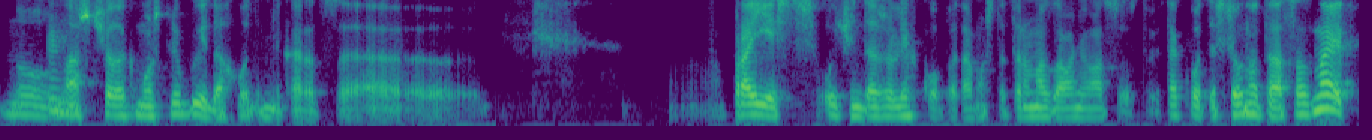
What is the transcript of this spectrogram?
Ну, mm-hmm. наш человек может любые доходы, мне кажется, проесть очень даже легко, потому что тормоза у него отсутствуют. Так вот, если он это осознает,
